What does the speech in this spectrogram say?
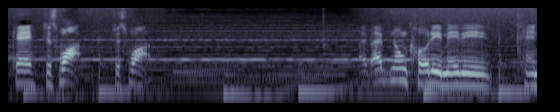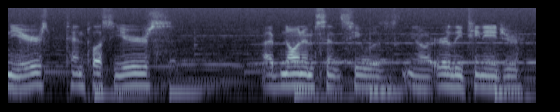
Okay, just walk, just walk. I've known Cody maybe 10 years, 10 plus years. I've known him since he was, you know, early teenager.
